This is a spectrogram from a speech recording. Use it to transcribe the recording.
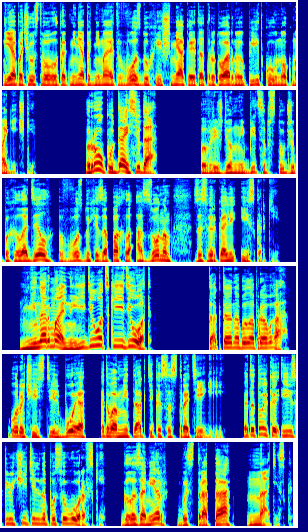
Я почувствовал, как меня поднимает в воздух и шмякает о тротуарную плитку у ног магички. «Руку дай сюда!» Поврежденный бицепс тут же похолодел, в воздухе запахло озоном, засверкали искорки. «Ненормальный, идиотский идиот!» Так-то она была права. Орочий стиль боя — это вам не тактика со стратегией. Это только и исключительно по-суворовски. Глазомер, быстрота, натиск.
